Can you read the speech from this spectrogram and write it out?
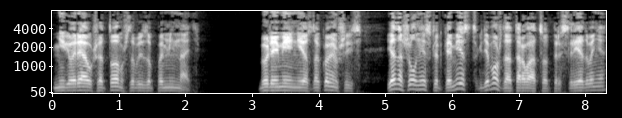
не говоря уж о том, чтобы запоминать. Более-менее ознакомившись, я нашел несколько мест, где можно оторваться от преследования.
